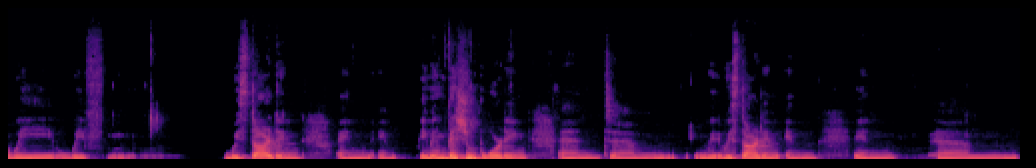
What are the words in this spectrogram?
we we we start in, in, in even vision boarding and um, we, we start in in, in um,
